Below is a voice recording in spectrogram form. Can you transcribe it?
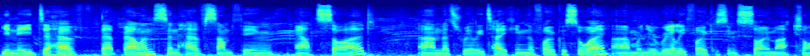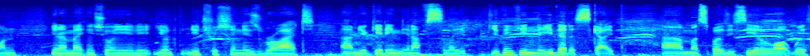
you need to have that balance and have something outside um, that's really taking the focus away um, when you're really focusing so much on you know making sure you, your nutrition is right um, you're getting enough sleep? Do you think you need that escape? Um, i suppose you see it a lot with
